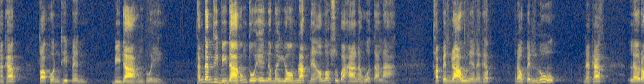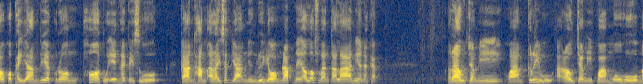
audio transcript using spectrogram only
นะครับ ต่อคนที่เป็นบิดาของตัวเอง ทั้งดังที่บิดาของตัวเองเนี่ยไม่ยอมรับในอัลลอฮฺสุบฮานะฮัวตาลา ถ้าเป็นเราเนี่ยนะครับเราเป็นลูกนะครับแล้วเราก็พยายามเรียกร้องพ่อตัวเองให้ไปสู่ การทำอะไรสักอย่างหนึ่งหรือยอมรับในอัลลอฮฺสุบฮานตาลาเนี่ยนะครับ เราจะมีความกริ้ว เราจะมีความโมโหไหม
